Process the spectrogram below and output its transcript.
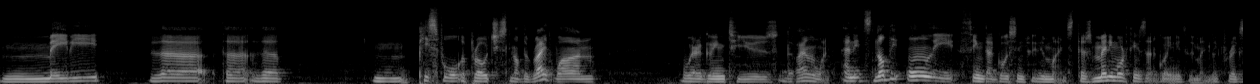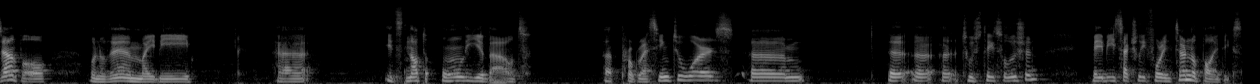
maybe the the the mm, peaceful approach is not the right one. We're going to use the violent one, and it's not the only thing that goes into the minds. There's many more things that are going into the mind. Like for example, one of them might be uh, it's not only about uh, progressing towards um, a, a, a, two-state solution. Maybe it's actually for internal politics.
